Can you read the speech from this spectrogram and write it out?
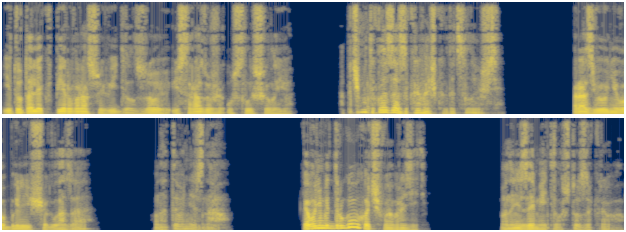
И тут Олег в первый раз увидел Зою и сразу же услышал ее. — А почему ты глаза закрываешь, когда целуешься? Разве у него были еще глаза? Он этого не знал. Кого-нибудь другого хочешь вообразить? Он и не заметил, что закрывал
